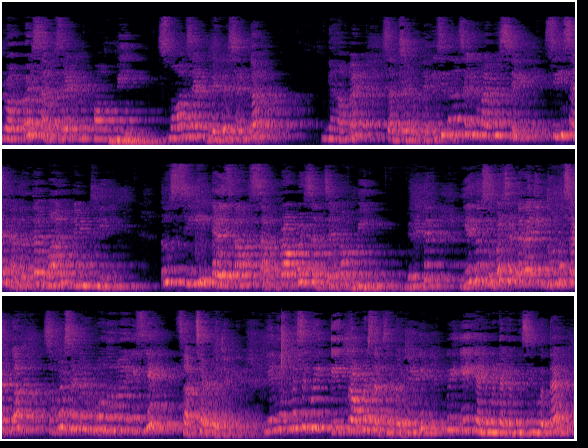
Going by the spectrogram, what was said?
proper subset of B small set greater set का यहाँ पर सबसेट होता है। इसी तरह से अगर हमारे पास सी सेट आ जाता है वन एंड थ्री तो C as a sub proper subset of B greater ये तो सुपर सेट है ना इन दोनों सेट का सुपर सेट है, वो दोनों इसके सबसेट हो जाएँगे। यानी उनमें से कोई एक प्रॉपर सबसेट हो जाएँगे, कोई एक एलिमेंट अगर मिसिंग होता है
